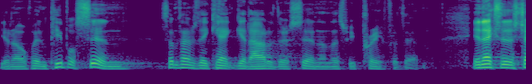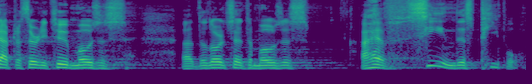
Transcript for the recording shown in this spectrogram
You know, when people sin, sometimes they can't get out of their sin unless we pray for them. In Exodus chapter 32, Moses, uh, the Lord said to Moses, I have seen this people.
